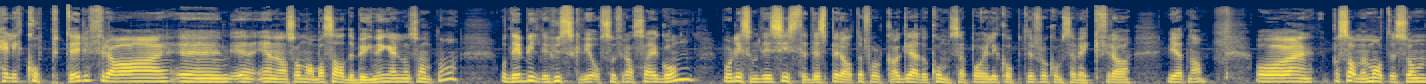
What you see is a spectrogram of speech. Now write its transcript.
helikopter fra eh, en eller annen sånn ambassadebygning eller noe sånt noe. Og det bildet husker vi også fra Saigon, hvor liksom de siste desperate folka greide å komme seg på helikopter for å komme seg vekk fra Vietnam. Og eh, på samme måte som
